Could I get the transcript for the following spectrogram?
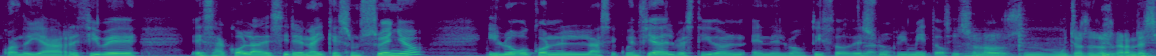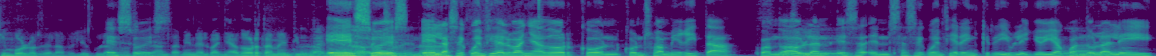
cuando ya recibe esa cola de sirena y que es un sueño, y luego con la secuencia del vestido en, el bautizo de su primito. Sí, son los, muchos de los grandes símbolos de la película. Eso es. También el bañador también tiene una... Eso es, eh, la secuencia del bañador con, con su amiguita, cuando hablan, en esa secuencia era increíble. Yo ya cuando la leí,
